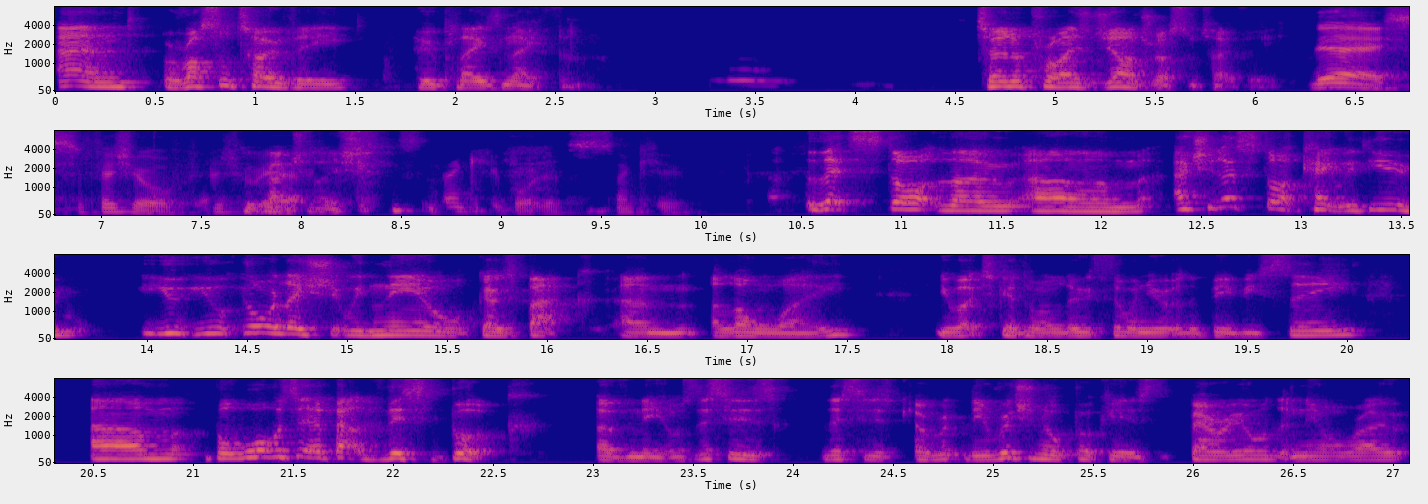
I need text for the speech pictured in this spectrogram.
And Russell Tovey, who plays Nathan. Turner Prize judge Russell Tovey. Yes, official. official Congratulations. Yeah. Thank you, Boydus. Thank you. Let's start though. Um, actually, let's start, Kate, with you. You, you your relationship with Neil goes back um, a long way. You worked together on Luther when you were at the BBC. Um, but what was it about this book of Neil's? This is this is a, the original book is Burial that Neil wrote.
